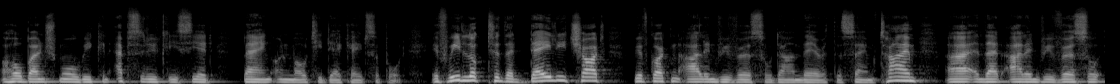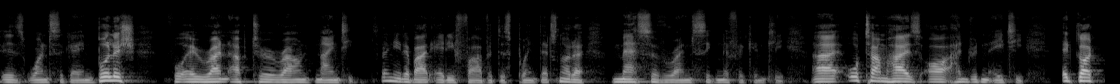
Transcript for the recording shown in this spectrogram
a whole bunch more, we can absolutely see it bang on multi decade support. If we look to the daily chart, we've got an island reversal down there at the same time, uh, and that island reversal is once again bullish for a run up to around 90. So I need about 85 at this point. That's not a massive run significantly. Uh, all time highs are 180. It got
